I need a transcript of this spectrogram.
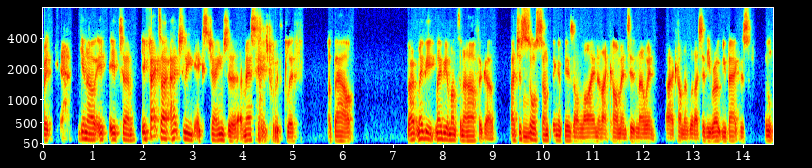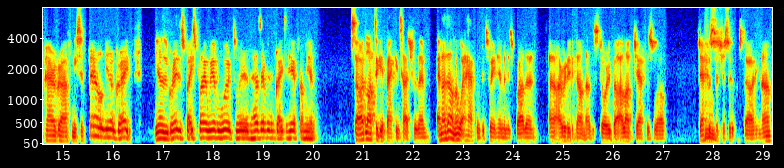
but you know, it it. Um, in fact, I actually exchanged a, a message with Cliff about about maybe maybe a month and a half ago. I just Hmm. saw something of his online, and I commented, and I went, I can't remember what I said. He wrote me back this little paragraph, and he said, "Phil, you know, great." You know, the greatest bass player we ever worked with. How's everything? Great to hear from you. So I'd like to get back in touch with him. And I don't know what happened between him and his brother. And I, really don't know the story, but I love Jeff as well. Jeff was Mm. such a superstar, you know?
